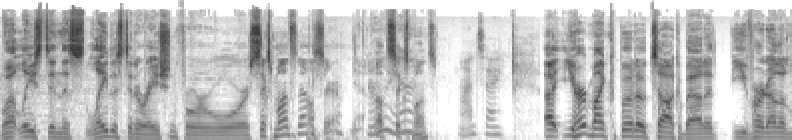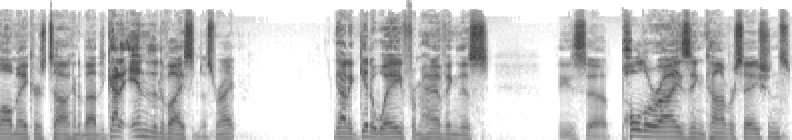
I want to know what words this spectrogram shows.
well, at least in this latest iteration for six months now, Sarah. Yeah, oh, about Oh, six yeah. months. I'd say. Uh, you heard Mike Caputo talk about it. You've heard other lawmakers talking about it. Got to end the divisiveness, right? Got to get away from having this these uh, polarizing conversations.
